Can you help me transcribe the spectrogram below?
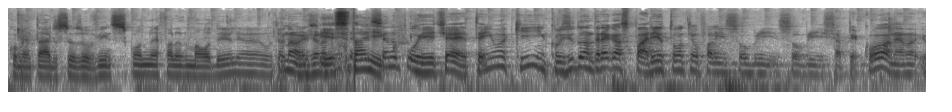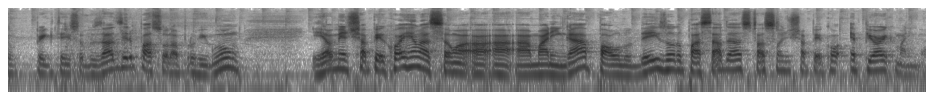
comentários dos seus ouvintes, quando não é falando mal dele, é outra não, coisa. Não, esse está rico. porrete. É, tenho aqui, inclusive do André Gaspareto, ontem eu falei sobre, sobre Chapecó, né? Eu perguntei sobre os dados, ele passou lá para o Rigon. Realmente, Chapecó, em relação a, a, a, Maringá, Paulo, desde o ano passado a situação de Chapecó é pior que Maringá.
